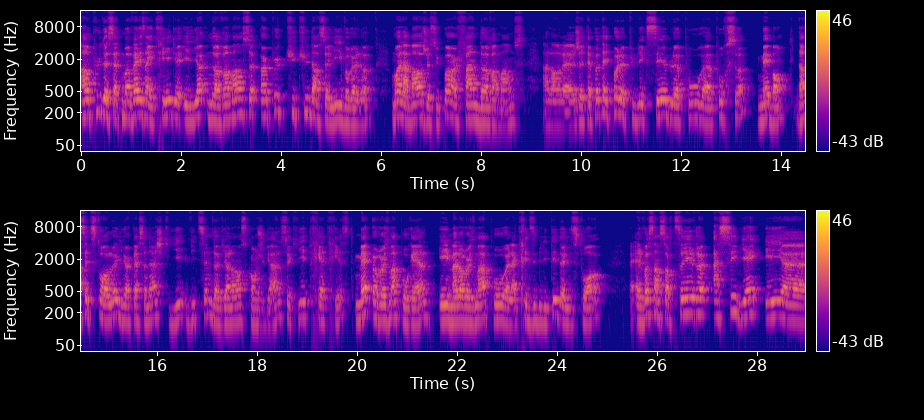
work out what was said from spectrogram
En plus de cette mauvaise intrigue, il y a une romance un peu cucu dans ce livre-là. Moi, à la base, je suis pas un fan de romance. Alors, je n'étais peut-être pas le public cible pour, pour ça. Mais bon, dans cette histoire-là, il y a un personnage qui est victime de violence conjugale, ce qui est très triste. Mais heureusement pour elle, et malheureusement pour la crédibilité de l'histoire, elle va s'en sortir assez bien et euh,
